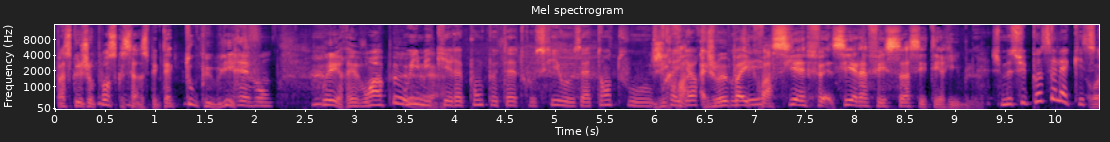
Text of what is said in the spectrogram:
parce que je pense que c'est un spectacle tout public. Rêvons. Oui, rêvons un peu. Oui, mais qui répond peut-être aussi aux attentes ou aux frayeurs. Je ne veux pas y croire. Si elle, si elle a fait ça, c'est terrible. Je me suis posé la question.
